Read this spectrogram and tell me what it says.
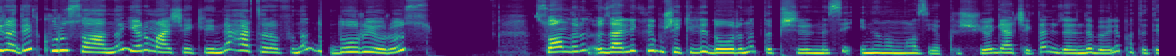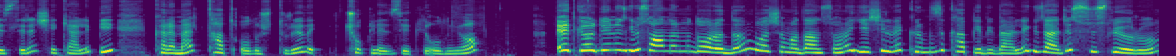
bir adet kuru soğanı yarım ay şeklinde her tarafını doğruyoruz. Soğanların özellikle bu şekilde doğranıp da pişirilmesi inanılmaz yakışıyor. Gerçekten üzerinde böyle patateslerin şekerli bir karamel tat oluşturuyor ve çok lezzetli oluyor. Evet gördüğünüz gibi soğanlarımı doğradım. Bu aşamadan sonra yeşil ve kırmızı kapya biberle güzelce süslüyorum.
